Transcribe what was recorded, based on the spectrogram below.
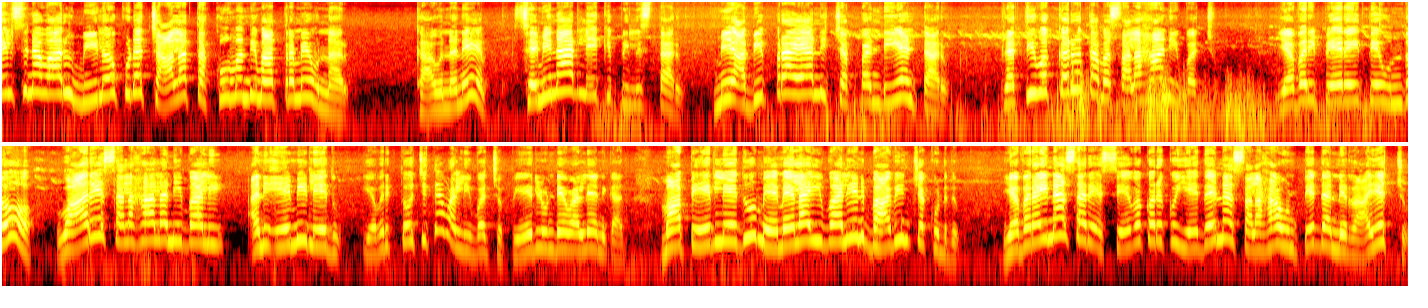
తెలిసిన వారు మీలో కూడా చాలా తక్కువ మంది మాత్రమే ఉన్నారు. కావుననే సెమినార్ లేకి పిలుస్తారు. మీ అభిప్రాయాన్ని చెప్పండి అంటారు. ప్రతి ఒక్కరూ తమ సలహాని ఇవ్వచ్చు. ఎవరి పేరైతే ఉందో వారే సలహాలని ఇవ్వాలి అని ఏమీ లేదు. ఎవరికి తోచితే వాళ్ళు ఇవ్వచ్చు. పేర్లు ఉండేవాళ్ళే అని కాదు. మా పేరు లేదు మేమేలా ఇవ్వాలి అని భావించకూడదు. ఎవరైనా సరే సేవ కొరకు ఏదైనా సలహా ఉంటే దాన్ని రాయొచ్చు.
